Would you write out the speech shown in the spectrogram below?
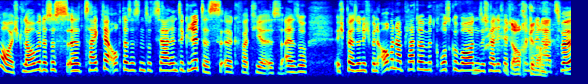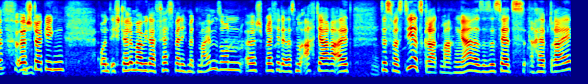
Ja, ich glaube, das ist, äh, zeigt ja auch, dass es ein sozial integriertes äh, Quartier ist. Also ich persönlich bin auch in der Platte mit groß geworden, sicherlich jetzt auch, in genau. einer zwölfstöckigen. Und ich stelle mal wieder fest, wenn ich mit meinem Sohn äh, spreche, der ist nur acht Jahre alt, das, was die jetzt gerade machen, ja, also es ist jetzt halb drei,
